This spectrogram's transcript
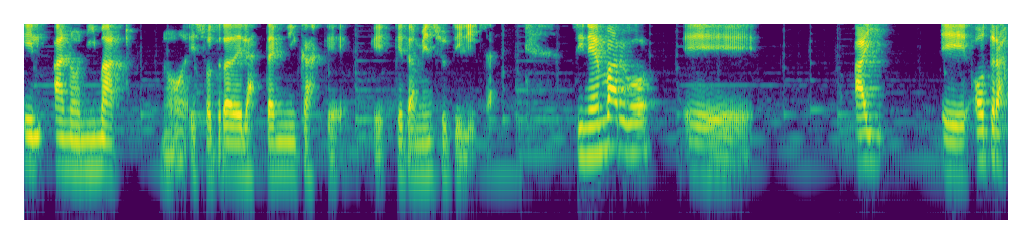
el anonimato ¿no? es otra de las técnicas que, que también se utilizan sin embargo, eh, hay eh, otras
